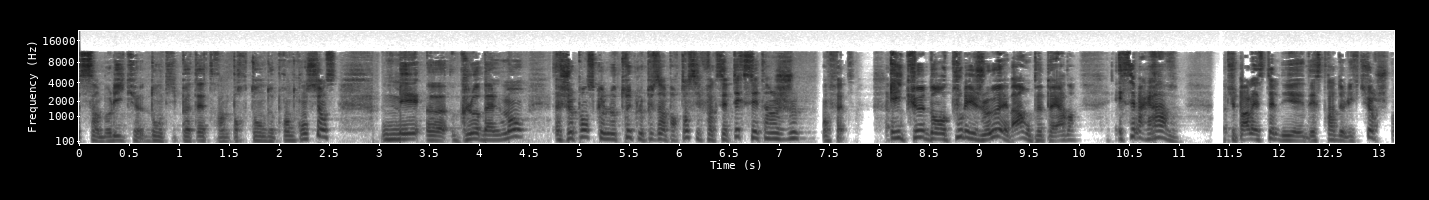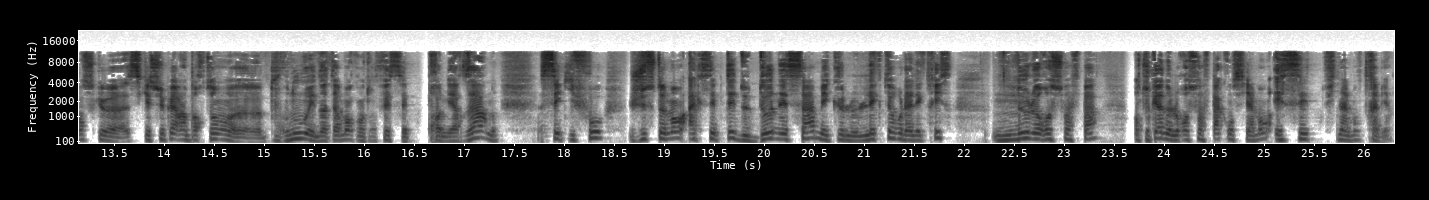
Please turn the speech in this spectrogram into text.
symboliques dont il peut être important de prendre conscience. Mais globalement, je pense que le truc le plus important, c'est qu'il faut accepter que c'est un jeu, en fait. Et que dans tous les jeux, eh ben, on peut perdre. Et c'est pas grave. Tu parlais Estelle des, des strates de lecture. Je pense que euh, ce qui est super important euh, pour nous et notamment quand on fait ses premières armes, c'est qu'il faut justement accepter de donner ça, mais que le lecteur ou la lectrice ne le reçoive pas. En tout cas, ne le reçoive pas consciemment, et c'est finalement très bien.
